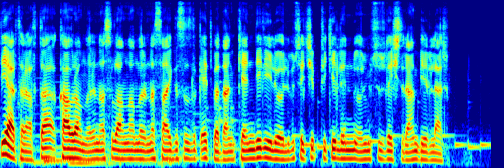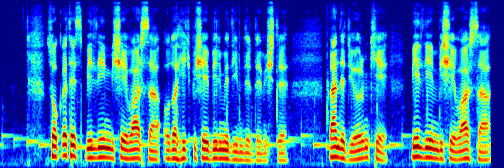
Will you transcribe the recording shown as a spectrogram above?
diğer tarafta kavramların asıl anlamlarına saygısızlık etmeden kendiliğiyle ölümü seçip fikirlerini ölümsüzleştiren birler. Sokrates bildiğim bir şey varsa o da hiçbir şey bilmediğimdir demişti. Ben de diyorum ki bildiğim bir şey varsa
